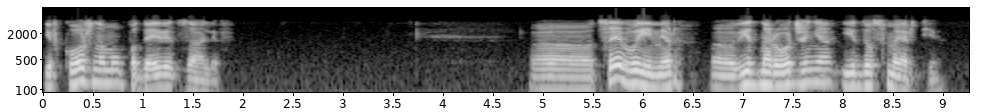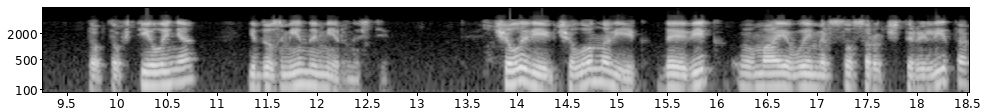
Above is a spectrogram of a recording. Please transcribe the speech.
і в кожному по 9 залів. Е, Це вимір е, від народження і до смерті, тобто втілення і до зміни мірності. Чоловік, чоловік, де вік має вимір 144 літа,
